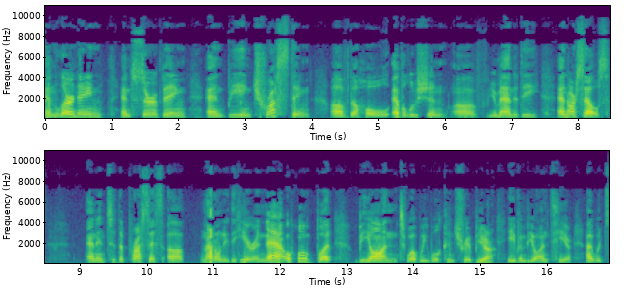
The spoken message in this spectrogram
and learning and serving and being trusting of the whole evolution of humanity and ourselves and into the process of not only the here and now, but beyond what we will contribute, Yeah. even beyond here. I would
